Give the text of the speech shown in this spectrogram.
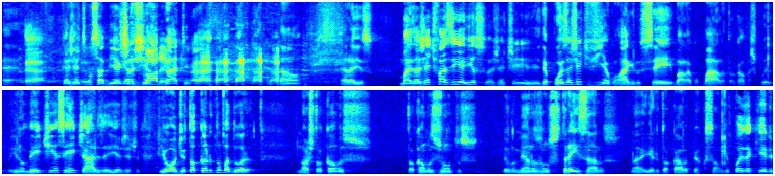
É. é. Porque a gente não sabia que era X-Gate. Então, era isso. Mas a gente fazia isso. A gente, depois a gente vinha com Agno Sei, bala com bala, tocava as coisas. E no meio tinha esse Ray Charles aí. A gente, e o Aldir tocando tumbadora. Nós tocamos, tocamos juntos pelo menos uns três anos, né? e ele tocava percussão. Depois é que ele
